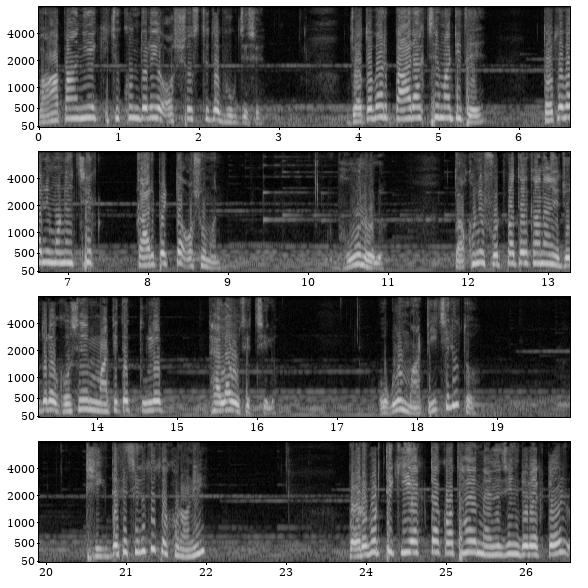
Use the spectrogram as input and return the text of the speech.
বাঁ পা নিয়ে কিছুক্ষণ ধরেই অস্বস্তিতে ভুগছে সে। যতবার পা রাখছে মাটিতে ততবারই মনে হচ্ছে কার্পেটটা অসমান। ভুল হলো। তখনই ফুটপাতের কানায় জুতোটা ঘষে মাটিতে তুলে ফেলা উচিত ছিল। ওগুলো মাটি ছিল তো? ঠিক দেখেছিল তো তখন অনিল? পরবর্তী কি একটা কথায় ম্যানেজিং ডিরেক্টর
